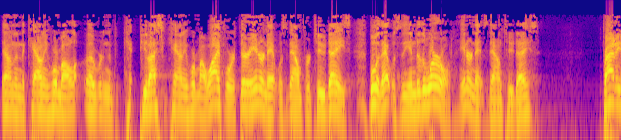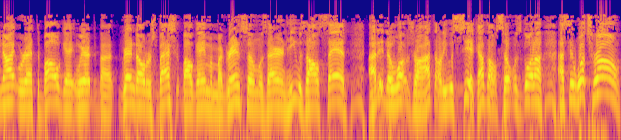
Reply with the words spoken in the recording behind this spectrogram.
down in the county where my, over in the Pulaski County where my wife worked, their internet was down for two days. Boy, that was the end of the world. Internet's down two days. Friday night we were at the ball game, we were at my granddaughter's basketball game and my grandson was there and he was all sad. I didn't know what was wrong. I thought he was sick. I thought something was going on. I said, what's wrong?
